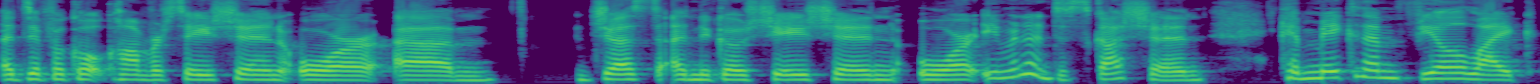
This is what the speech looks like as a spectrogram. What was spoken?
a difficult conversation or um, just a negotiation or even a discussion, can make them feel like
